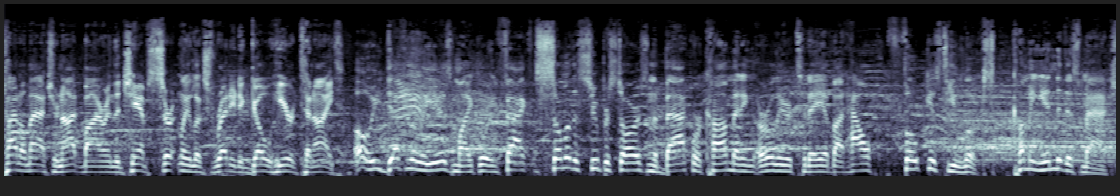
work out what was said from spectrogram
Title match or not, Byron, the champ certainly looks ready to go here tonight. Oh, he definitely is, Michael. In fact, some of the superstars in the back were commenting earlier today about how focused he looks coming into this match.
